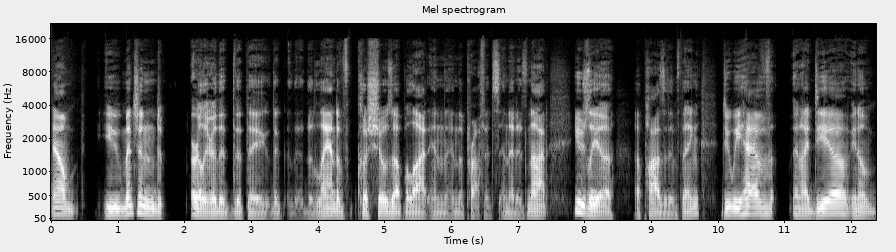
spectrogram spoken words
Now, you mentioned earlier that, that they the, the the land of Cush shows up a lot in the in the prophets, and that it's not usually a a positive thing. Do we have an idea, you know,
